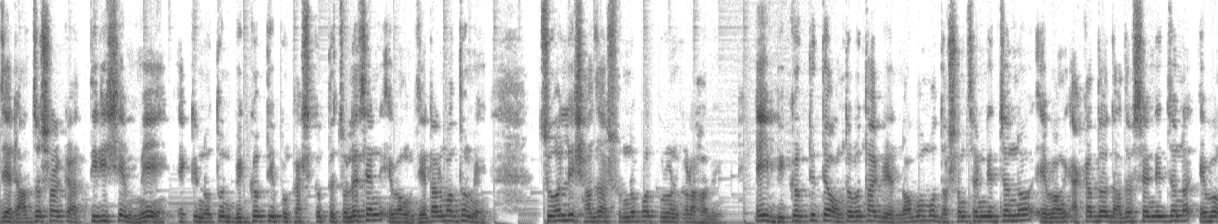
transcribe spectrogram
যে রাজ্য সরকার তিরিশে মে একটি নতুন বিজ্ঞপ্তি প্রকাশ করতে চলেছেন এবং যেটার মাধ্যমে চুয়াল্লিশ হাজার শূন্যপদ পূরণ করা হবে। এই বিজ্ঞপ্তিতে অন্তর্ভুক্ত থাকবে নবম ও দশম শ্রেণির জন্য এবং একাদশ দ্বাদশ শ্রেণির জন্য এবং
